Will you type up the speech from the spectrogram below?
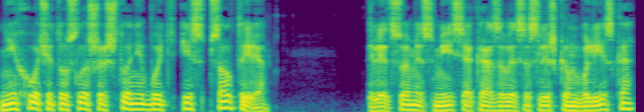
не хочет услышать что-нибудь из псалтыря». Лицо мисс Мисси оказывается слишком близко,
